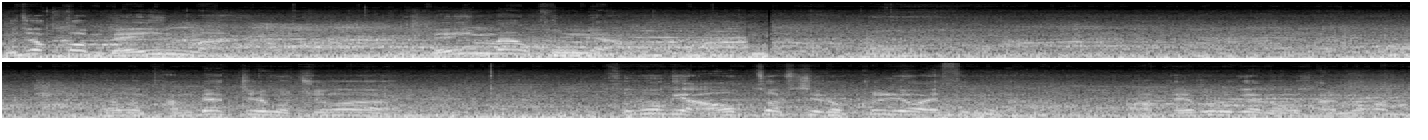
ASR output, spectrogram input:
무조건 메인만, 메인만 공략. 여러분 단백질 보충은 소고기 9접시로 클리어했습니다. 아, 배부르게 너무 잘 먹었네.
